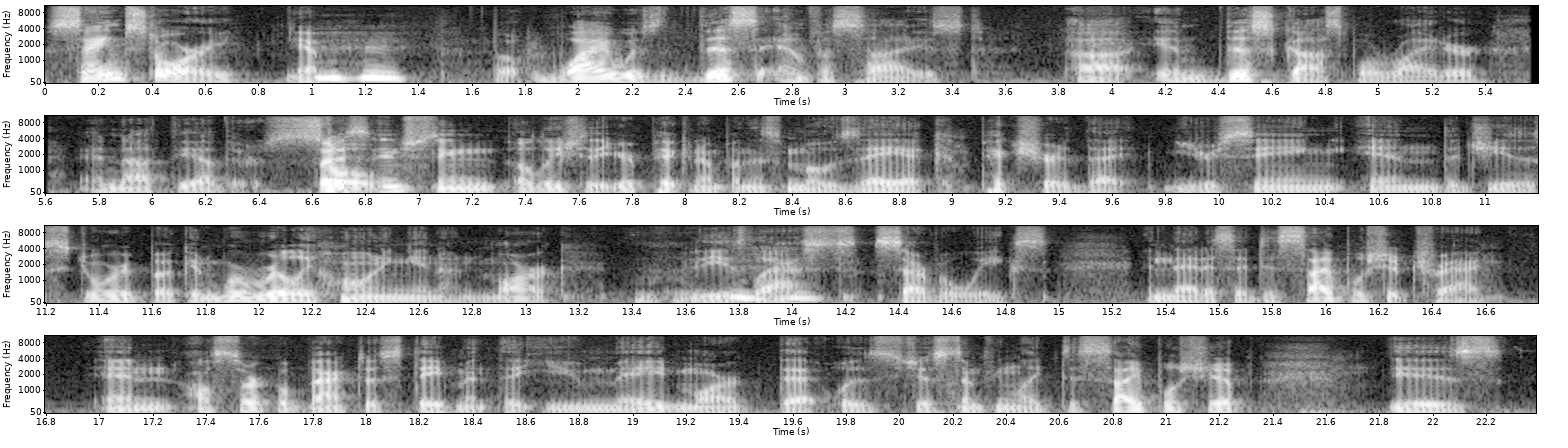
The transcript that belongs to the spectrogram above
Same story, Yep. but why was this emphasized uh, in this gospel writer and not the others? But So it's interesting, Alicia, that you're picking up on this mosaic picture that you're seeing in the Jesus storybook, and we're really honing in on Mark these last several weeks, and that is a discipleship track. And I'll circle back to a statement that you made, Mark, that was just something like discipleship is uh,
